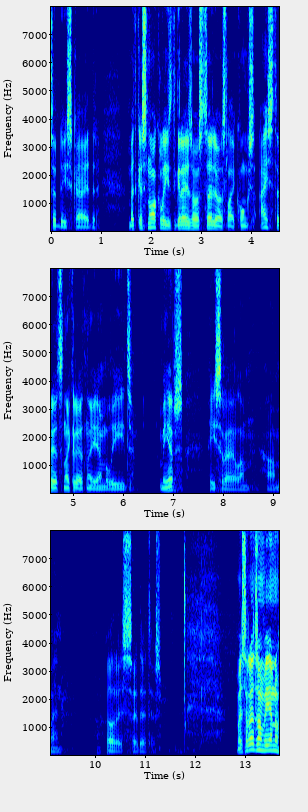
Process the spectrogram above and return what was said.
sirdī skaidri, bet kas noklīst greizos ceļos, lai kungs aizstriec nekrietnajiem līdzi. Miers Izrēlam. Āmen. Vēlreiz sēdēties. Mēs redzam vienu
